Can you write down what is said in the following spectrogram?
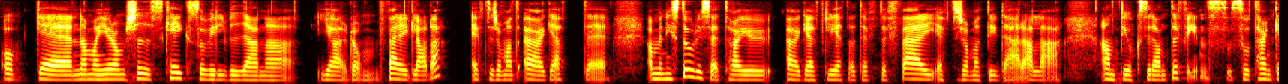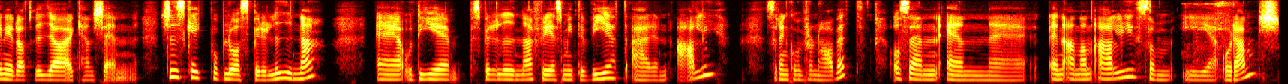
Och eh, när man gör om cheesecake så vill vi gärna göra dem färgglada. Eftersom att ögat, eh, ja men historiskt sett har ju ögat letat efter färg eftersom att det är där alla antioxidanter finns. Så tanken är då att vi gör kanske en cheesecake på blå spirulina. Eh, och det, spirulina för er som inte vet, är en alg. Så den kommer från havet. Och sen en, eh, en annan alg som är orange.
